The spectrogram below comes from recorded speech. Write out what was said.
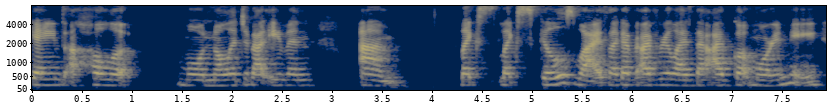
gained a whole lot more knowledge about even um, like like skills wise. Like I've I've realized that I've got more in me.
